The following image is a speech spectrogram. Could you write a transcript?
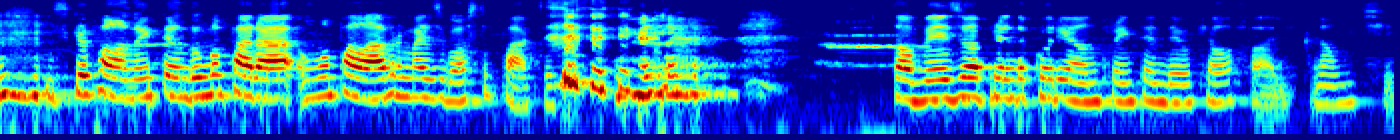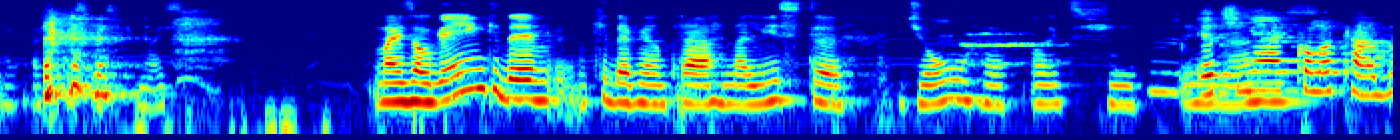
Isso que eu ia falar, não entendo uma, para... uma palavra, mas gosto pacas. Talvez eu aprenda coreano pra entender o que ela fale. Não, mentira. Acho que isso demais. Mas alguém que deve, que deve entrar na lista de honra antes de. Eu tinha colocado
